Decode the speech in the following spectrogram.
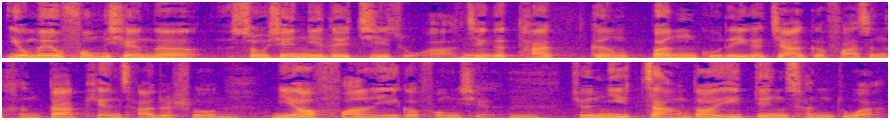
有没有风险呢？首先你得记住啊，这个它跟本股的一个价格发生很大偏差的时候，你要防一个风险，就你涨到一定程度啊，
